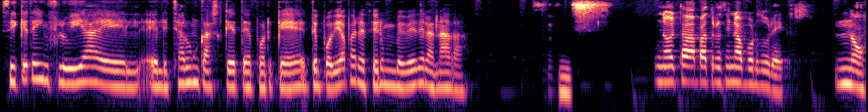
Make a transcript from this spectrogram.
sí que te influía el, echar un casquete porque te podía parecer un bebé de la nada. No estaba patrocinado por Durex. No.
